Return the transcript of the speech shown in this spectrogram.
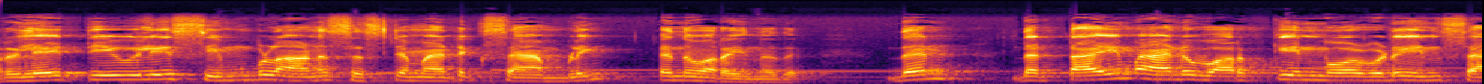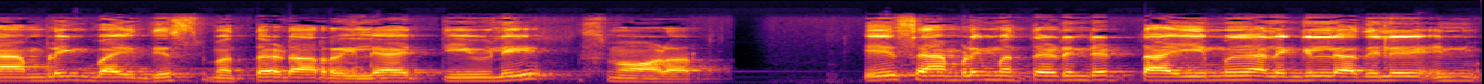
റിലേറ്റീവ്ലി സിമ്പിളാണ് സിസ്റ്റമാറ്റിക് സാമ്പിളിംഗ് എന്ന് പറയുന്നത്. Then the time and work involved in sampling by this method are relatively smaller ഈ സാമ്പിളിംഗ് മെത്തേഡിന്റെ ടൈം അല്ലെങ്കിൽ അതിൽ ഇൻ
